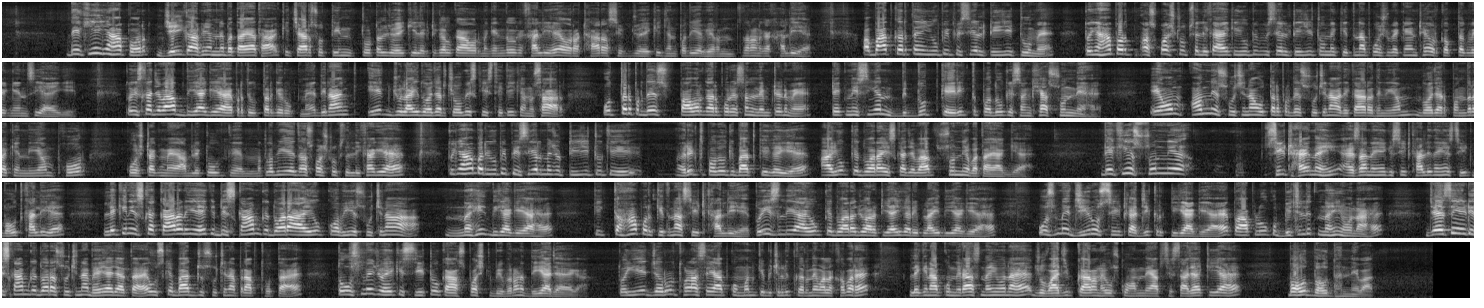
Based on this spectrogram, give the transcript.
देखिए यहाँ पर जेई का भी हमने बताया था कि 403 टोटल जो है कि इलेक्ट्रिकल का और मैकेनिकल का खाली है और 18 सीट जो है कि जनपदीय अभियंत्रण का खाली है। अब बात करते हैं यूपी पी एल टी में। तो यहाँ पर स्पष्ट रूप से लिखा है कि UP P C L T G two में कितना पोस्ट वैकेंट है और कब तक वैकेंसी आएगी। तो इसका जवाब दिया गया है प्रत्युत्तर के रूप में। दिनांक एक जुलाई 2024 की स्थिति के अनुसार Uttar Pradesh power corporation limited में टेक्नीशियन विद्युत के रिक्त पदों की संख्या शून्य है। एवं अन्य सूचना, उत्तर प्रदेश सूचना अधिकार अधिनियम 2015 के नियम फोर, कोष्टक में आप लिख मतलब ये स्पष्ट रूप से लिखा गया है। तो यहाँ पर यूपी पीसीएल में जो टी की रिक्त पदों की बात की गई है, आयोग के द्वारा इसका जवाब शून्य बताया गया है। देखिए, शून्य सीट है नहीं, ऐसा नहीं है कि सीट खाली नहीं है, सीट बहुत खाली है। लेकिन इसका कारण ये है कि डिस्काम के द्वारा आयोग को अभी ये सूचना नहीं दिया गया है कि कहाँ पर कितना सीट खाली है। तो इसलिए आयोग के द्वारा जो आरटीआई का रिप्लाई दिया गया है उसमें ज़ीरो सीट का ज़िक्र किया गया है तो आप लोगों को विचलित नहीं होना है। जैसे ही डिस्काम के द्वारा सूचना भेजा जाता है, उसके बाद जो सूचना प्राप्त होता है तो उसमें जो है कि सीटों का स्पष्ट विवरण दिया जाएगा। तो ये ज़रूर थोड़ा से आपको मन के विचलित करने वाला खबर है, लेकिन आपको निराश नहीं होना है, जो वाजिब कारण है, उसको हमने आपसे साझा किया है। बहुत बहुत धन्यवाद।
